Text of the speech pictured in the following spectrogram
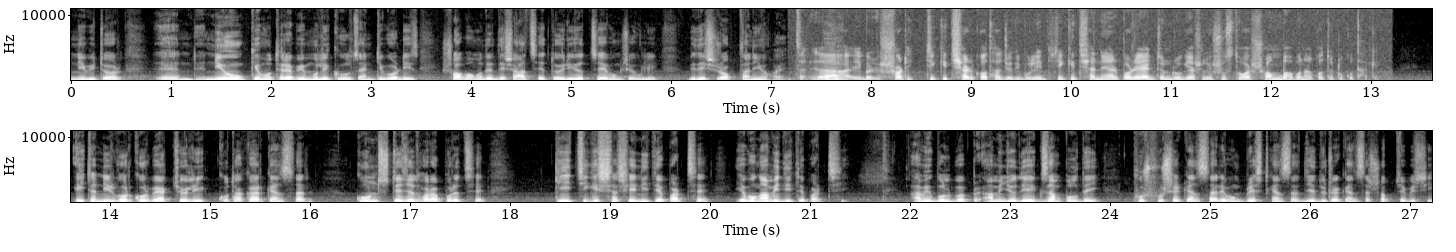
inhibitor new chemotherapy molecules antibodies সব আমাদের দেশে আছে তৈরি হচ্ছে এবং সেগুলি বিদেশে রপ্তানিও হয়। আচ্ছা, এবার সঠিক চিকিৎসার কথা যদি বলি চিকিৎসা নেওয়ার পরে একজন রোগী আসলে সুস্থ হওয়ার সম্ভাবনা কতটুকু থাকে? এইটা নির্ভর করবে অ্যাকচুয়ালি কোথাকার ক্যান্সার কোন স্টেজে ধরা পড়েছে কি চিকিৎসা সে নিতে পারছে এবং আমি দিতে পারছি। আমি বলব আমি যদি এক্সাম্পল দেই ফুসফুসের ক্যান্সার এবং ব্রেস্ট ক্যান্সার যে দুটো ক্যান্সার সবচেয়ে বেশি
